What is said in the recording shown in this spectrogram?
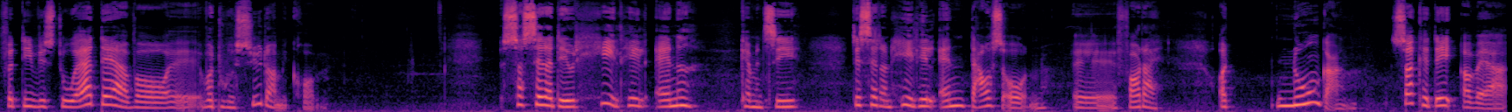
Fordi hvis du er der, hvor, øh, hvor du har sygdom i kroppen, så sætter det jo et helt, helt andet, kan man sige, det sætter en helt, helt anden dagsorden øh, for dig. Og nogle gange, så kan det at være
